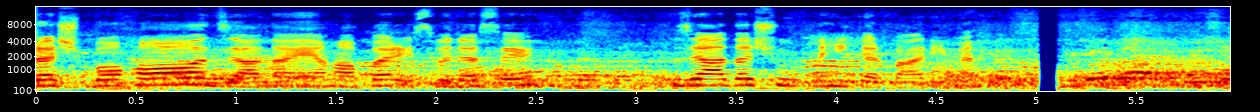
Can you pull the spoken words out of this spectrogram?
रश बहुत ज़्यादा है यहाँ पर, इस वजह से ज़्यादा शूट नहीं कर पा रही मैं।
